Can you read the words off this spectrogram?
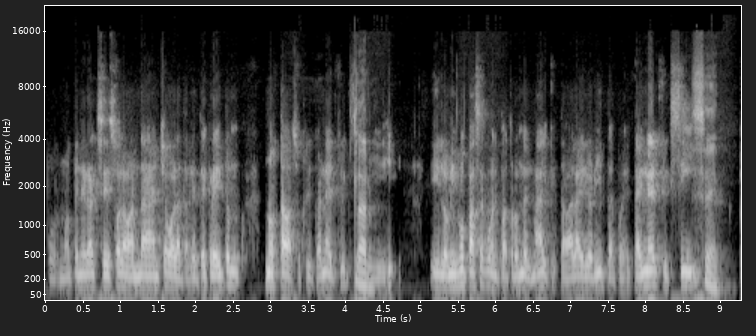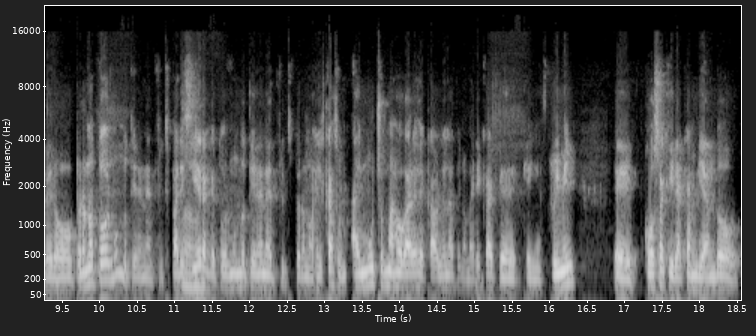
por no tener acceso a la banda ancha o a la tarjeta de crédito no- estaba suscrito a Netflix. Claro. Y, y lo mismo pasa con El Patrón del Mal, que estaba al aire ahorita. Pues está en Netflix, sí, Sí. pero, pero no todo el mundo tiene Netflix. Pareciera Ah. que todo el mundo tiene Netflix, pero no es el caso. Hay muchos más hogares de cable en Latinoamérica que, que en streaming, eh, cosa que irá cambiando.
